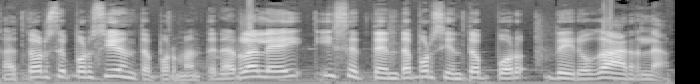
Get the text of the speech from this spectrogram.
14% por mantener la ley y 70% por derogarla.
